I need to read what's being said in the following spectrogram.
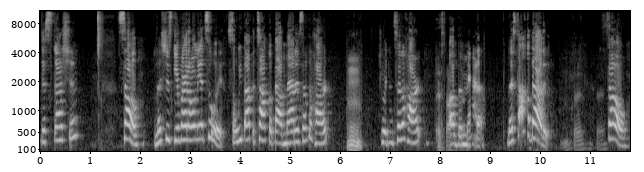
discussion. So let's just get right on into it. So we about to talk about matters of the heart. Mm. Getting to the heart of the matter. Let's talk about it. Okay, okay. So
